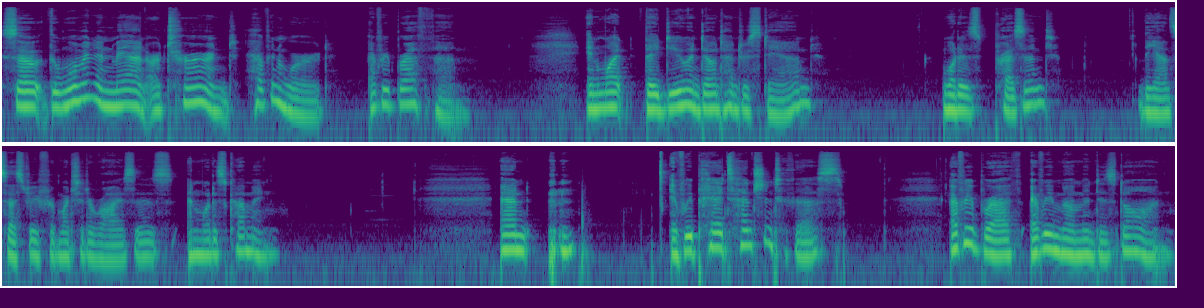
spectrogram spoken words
So the woman and man are turned heavenward every breath, then, in what they do and don't understand, what is present, the ancestry from which it arises, and what is coming. And if we pay attention to this, every breath, every moment is dawn.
